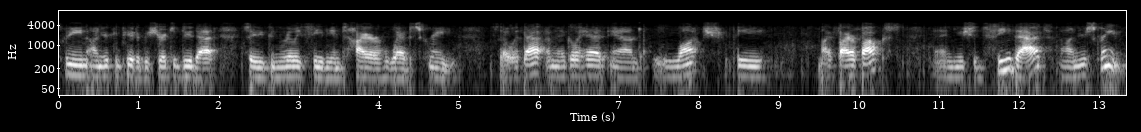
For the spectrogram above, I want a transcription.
screen on your computer, be sure to do that so you can really see the entire web screen. So with that, I'm going to go ahead and launch the my Firefox. And you should see that on your screen.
